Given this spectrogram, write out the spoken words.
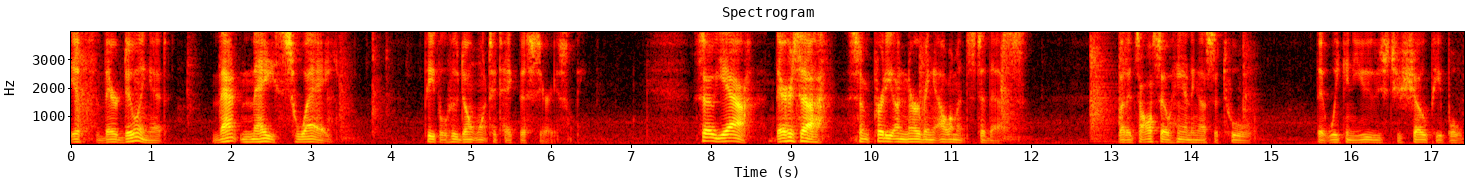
If they're doing it, that may sway people who don't want to take this seriously. So, yeah, there's uh, some pretty unnerving elements to this, but it's also handing us a tool that we can use to show people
